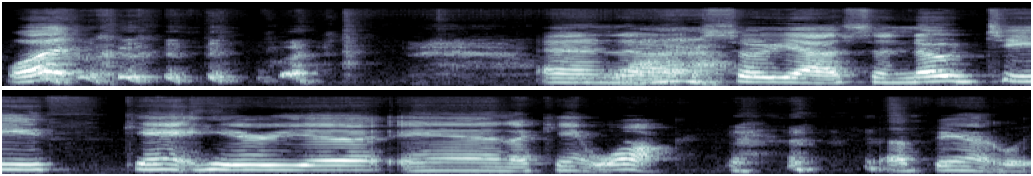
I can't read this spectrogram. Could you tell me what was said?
What? And Wow. uh, so yeah, so no teeth, can't hear you, and I can't walk. apparently,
